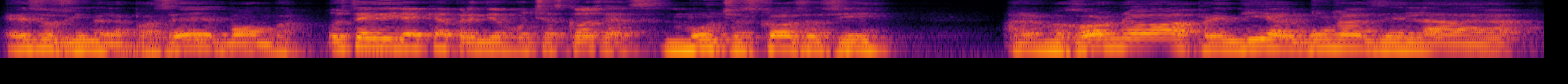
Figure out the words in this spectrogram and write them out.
Eso sí, me la pasé bomba. Usted diría que aprendió muchas cosas. Muchas cosas, sí. A lo mejor no aprendí algunas de la,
